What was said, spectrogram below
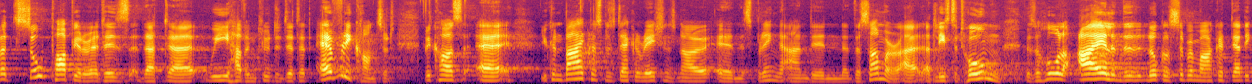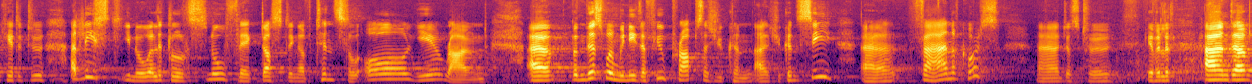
but so popular it is that uh, we have included it at every concert because uh, you can buy Christmas decorations now in the spring and in the summer. Uh, at least at home, there's a whole aisle in the local supermarket dedicated to at least you know a little snowflake dusting of tinsel all year round. Uh, but in this one, we need a few props, as you can as you can see. Uh, fan, of course, uh, just to give a little and. Um,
